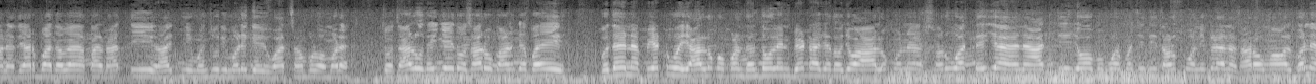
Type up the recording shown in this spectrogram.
અને ત્યારબાદ હવે કાલ રાતથી રાજની મંજૂરી મળી ગઈ વાત સાંભળવા મળે. જો ચાલુ થઈ જાય તો સારું, કારણ કે ભાઈ બધાને પેટ હોય, આ લોકો પણ ધંધો લઈને બેઠા છે. તો જો આ લોકોને શરૂઆત થઈ જાય અને આજથી જો બપોર પછીથી તડકો નીકળે અને સારો માહોલ બને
